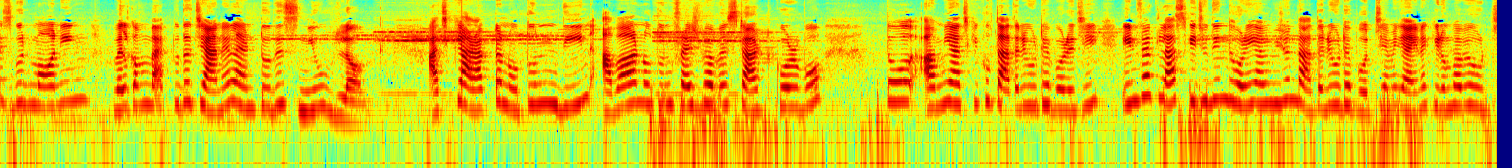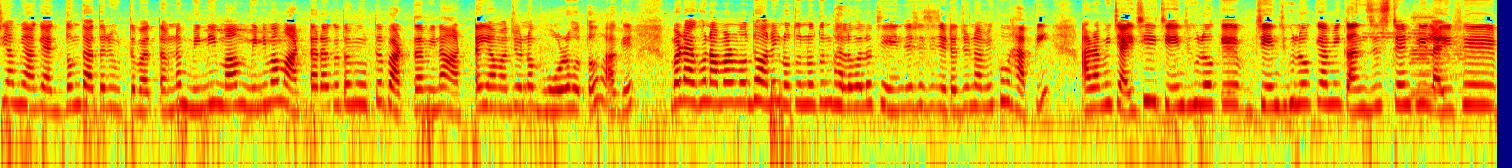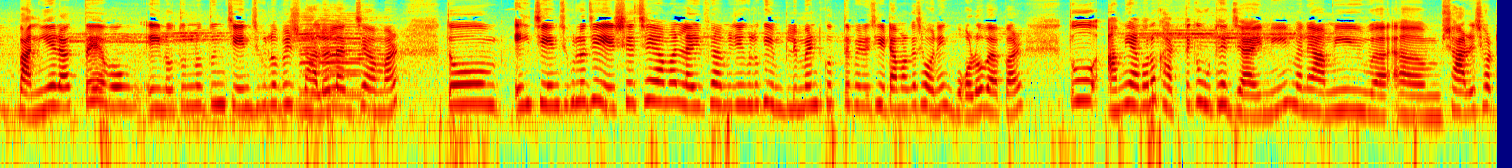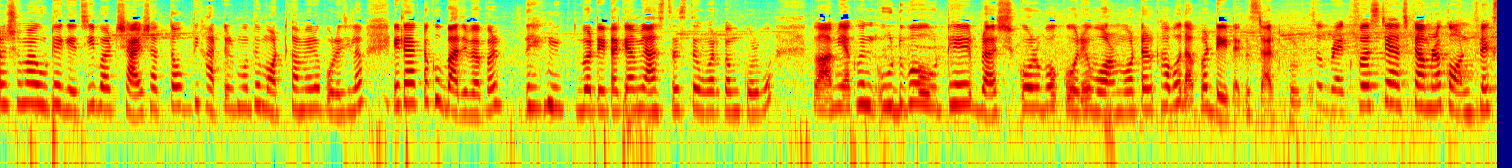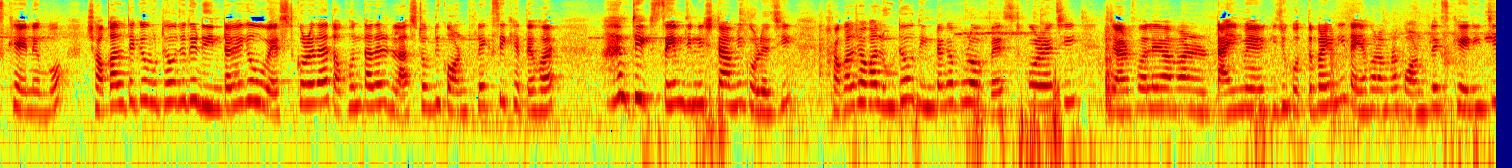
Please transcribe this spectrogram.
Guys good morning welcome back to the channel and to this new vlog আজকে আর নতুন দিন, আবার নতুন ফ্রেশভাবে স্টার্ট করব। তো আমি আজকে খুব তাড়াতাড়ি উঠে পড়েছি। ইনফ্যাক্ট লাস্ট কিছুদিন ধরেই আমি ভীষণ তাড়াতাড়ি উঠে পড়ছি। আমি জানি না কীরমভাবে উঠছি। আমি আগে একদম তাড়াতাড়ি উঠতে পারতাম না। মিনিমাম মিনিমাম আটটার আগে তো আমি উঠতে পারতামই না। আটটাই আমার জন্য ভোর হতো আগে। বাট এখন আমার মধ্যে অনেক নতুন নতুন, ভালো ভালো চেঞ্জ এসেছে, যেটার জন্য আমি খুব হ্যাপি আর আমি চাইছি এই চেঞ্জগুলোকে চেঞ্জগুলোকে আমি কনসিস্টেন্টলি লাইফে বানিয়ে রাখতে এবং এই নতুন নতুন চেঞ্জগুলো বেশ ভালো লাগছে আমার। তো এই চেঞ্জগুলো যে এসেছে আমার লাইফে আমি যেগুলোকে ইমপ্লিমেন্ট করতে পেরেছি, এটা আমার কাছে অনেক বড় ব্যাপার। তো আমি এখনও খাট থেকে উঠে যাইনি। মানে আমি সাড়ে ছটার সময় উঠে গেছি বাট সাড়ে সাতটা অবধি খাটের মধ্যে মটকা মেরে পড়েছিলাম। এটা একটা খুব বাজে ব্যাপার বাট এটাকে আমি আস্তে আস্তে ওভারকাম করব। তো আমি এখন উঠবো, উঠে ব্রাশ করব, করে ওয়ার্ম ওয়াটার খাব, তারপর ডেটাকে স্টার্ট করব। তো ব্রেকফাস্টে আজকে আমরা কর্নফ্লেক্স খেয়ে নেব। সকাল থেকে উঠেও যদি দিনটাকে কেউ ওয়েস্ট করে দেয়, তখন তাদের লাস্ট অবধি কর্নফ্লেক্সই খেতে হয়। ঠিক সেম জিনিসটা আমি করেছি। সকাল সকাল উঠেও দিনটাকে পুরো ওয়েস্ট করেছি, যার ফলে আমার টাইমে কিছু করতে পারিনি, তাই এখন আমরা কর্নফ্লেক্স খেয়ে নিচ্ছি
